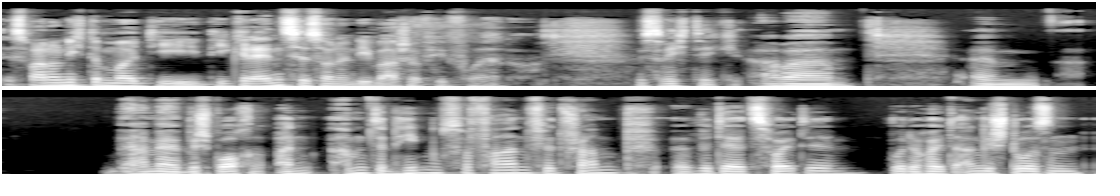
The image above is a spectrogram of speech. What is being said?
das war noch nicht einmal die die Grenze, sondern die war schon viel vorher da. Ist richtig. Aber ähm, wir haben ja besprochen, Amtenthebungsverfahren für Trump äh, wird ja jetzt heute, wurde heute angestoßen.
